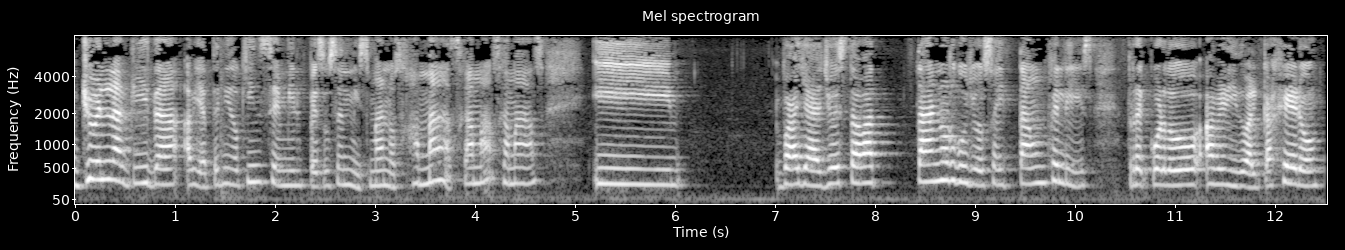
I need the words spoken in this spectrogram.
yo en la vida había tenido 15 mil pesos en mis manos, jamás, jamás, jamás. Y vaya, yo estaba tan orgullosa y tan feliz. Recuerdo haber ido al cajero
